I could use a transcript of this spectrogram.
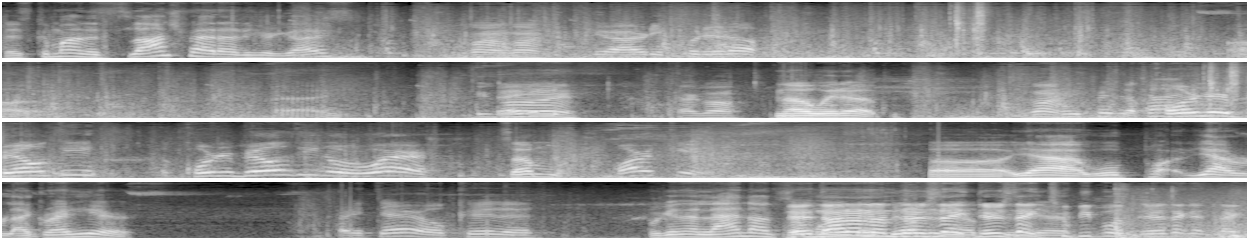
Let's come on. Let's launch pad out of here, guys. I'm going, I'm going. Here, I already put it up. Oh. Alright. Keep Ready? going. There I go. No, wait up. Keep going. Wait the The corner building? The corner building or where? Some. Market. Uh, yeah. We'll. Yeah, like right here. Right there, okay then. We're gonna land on There, someone. no, no, no. There's like, there's like there. two people. There's like, a, like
